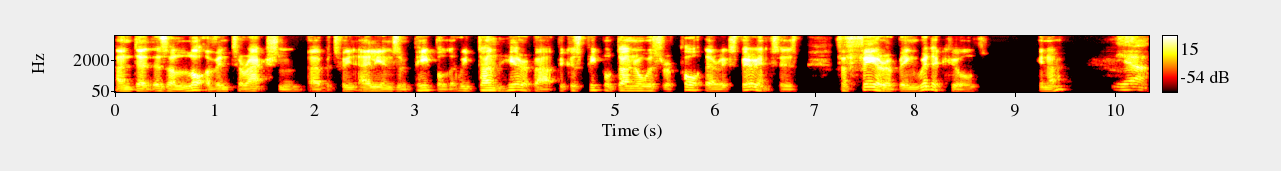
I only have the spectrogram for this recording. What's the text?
And there's a lot of interaction uh, between aliens and people that we don't hear about because people don't always report their experiences for fear of being ridiculed. You know? Yeah.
